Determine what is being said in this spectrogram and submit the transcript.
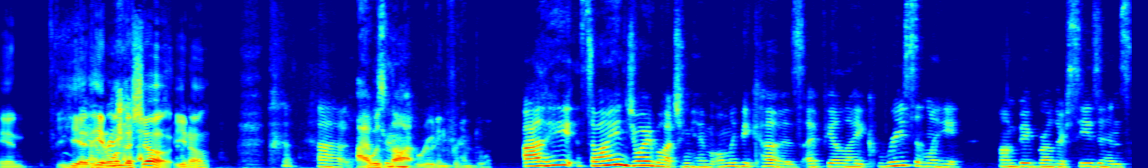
and he had, Yeah, he had won the show. You know, uh, I was true. not rooting for him to win. I so I enjoyed watching him only because I feel like recently on Big Brother seasons,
